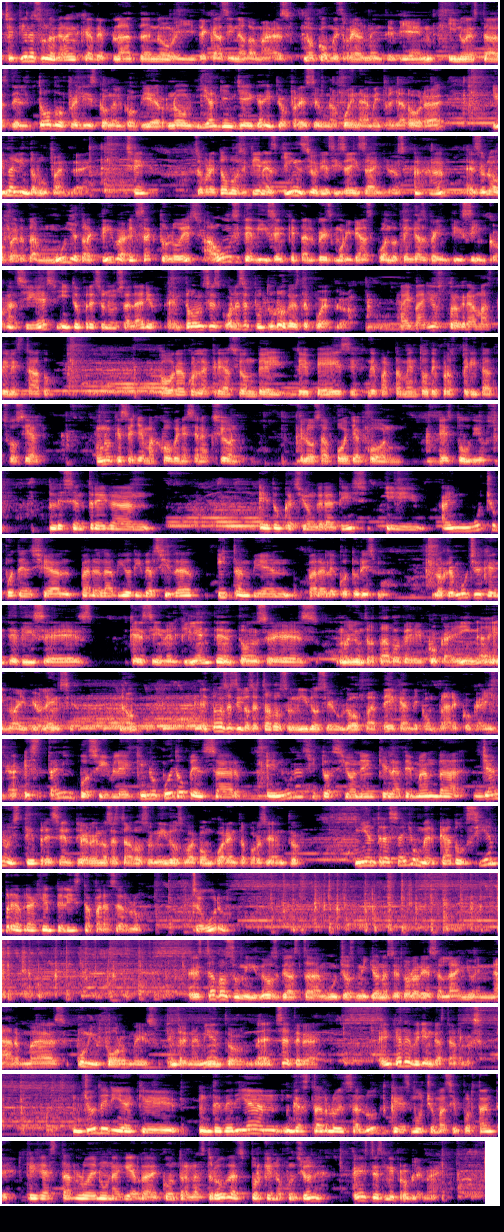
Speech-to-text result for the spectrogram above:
Si tienes una granja de plátano y de casi nada más, no comes realmente bien y no estás del todo feliz con el gobierno y alguien llega y te ofrece una buena ametralladora y una linda bufanda. Sí. Sobre todo si tienes 15 o 16 años. Ajá. Es una oferta muy atractiva. Exacto, lo es. Aún si te dicen que tal vez morirás cuando tengas 25. Así es, y te ofrecen un salario. Entonces, ¿cuál es el futuro de este pueblo? Hay varios programas del Estado. Ahora con la creación del DPS, Departamento de Prosperidad Social. Uno que se llama Jóvenes en Acción, que los apoya con estudios. Les entregan educación gratis y hay mucho potencial para la biodiversidad y también para el ecoturismo. Lo que mucha gente dice es que sin el cliente entonces no hay un tratado de cocaína y no hay violencia, ¿no? Entonces si los Estados Unidos y Europa dejan de comprar cocaína, Es tan imposible que no puedo pensar en una situación en que la demanda ya no esté presente. pero en los Estados Unidos va con 40%. Mientras haya un mercado, siempre habrá gente lista para hacerlo. Seguro. Estados Unidos gasta muchos millones de dólares al año en armas, uniformes, entrenamiento, etc. ¿En qué deberían gastarlos? Yo diría que deberían gastarlo en salud, que es mucho más importante, que gastarlo en una guerra contra las drogas, porque no funciona. Este es mi problema.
